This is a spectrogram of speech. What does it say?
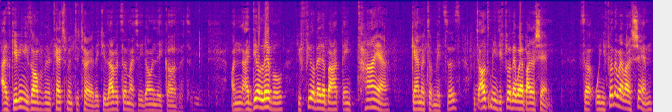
as giving an example of an attachment to Torah, that you love it so much that you don't want to let go of it. Mm. On an ideal level, you feel that about the entire gamut of mitzvahs, which ultimately means you feel that way about Hashem. So when you feel that way about Hashem,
